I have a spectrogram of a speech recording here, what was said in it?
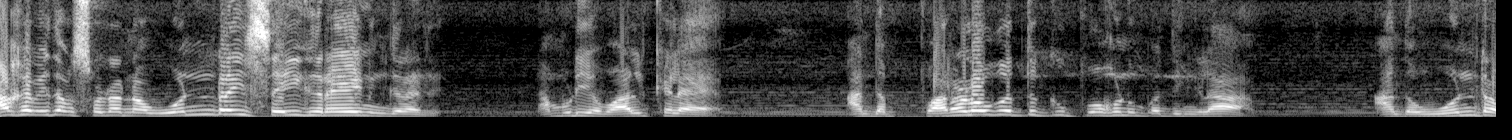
ஆகவே தான் சொல்ற நான் ஒன்றை செய்கிறேன்ங்கிறாரு. நம்முடைய வாழ்க்கையில் அந்த பரலோகத்துக்கு போகணும் பார்த்தீங்களா அந்த ஒன்றை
